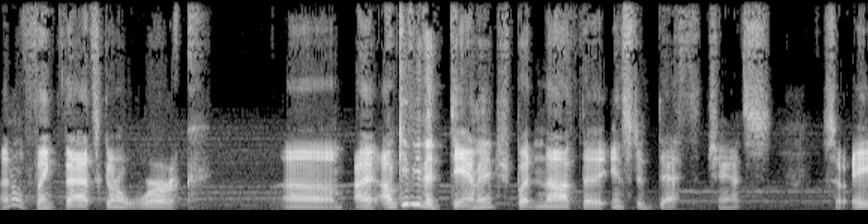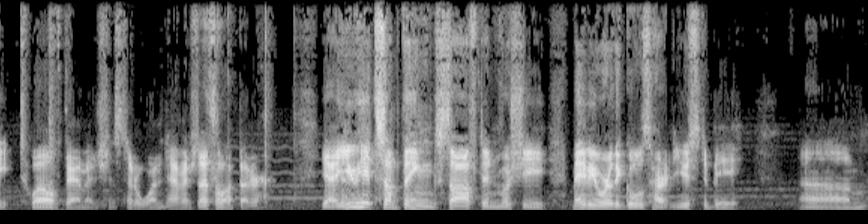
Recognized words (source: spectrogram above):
I don't think that's to work. Um, I, I'll give you the damage, but not the instant death chance. So 8, 12 damage instead of 1 damage. That's a lot better. Yeah, you hit something soft and mushy, maybe where the ghoul's heart used to be. Um,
